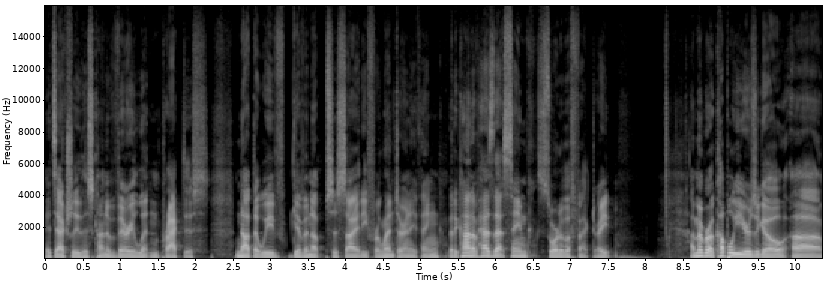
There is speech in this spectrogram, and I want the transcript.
It's actually this kind of very Lenten practice. Not that we've given up society for Lent or anything, but it kind of has that same sort of effect, right? I remember a couple years ago, uh,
